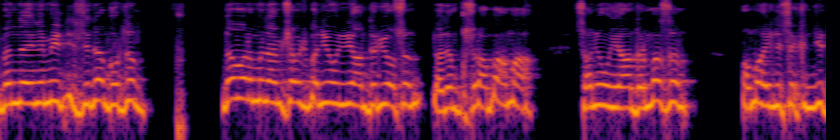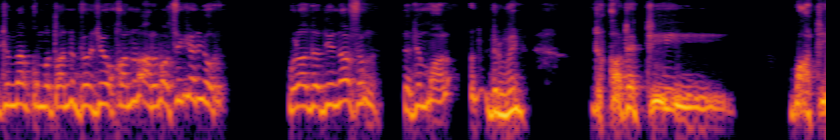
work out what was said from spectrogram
Ben de elimi diziden vurdum. Ne var Mülayim Çavuş beni uyandırıyorsun? Dedim kusura bakma. Seni uyandırmazdım. Ama 58. Tümen Komutanı Fevzi Okan'ın arabası geliyor. Ulan dedi nasıl? Dedim dürbün. Dikkat etti. Baktı.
